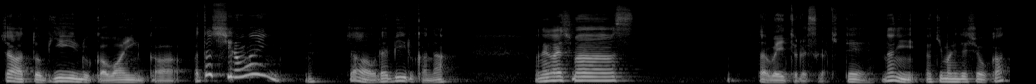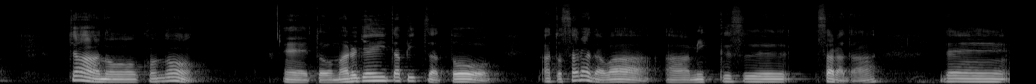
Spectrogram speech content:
じゃああとビールかワインか。私白ワインじゃあ俺ビールかな。お願いします。たウェイトレスが来て。何お決まりでしょうか？じゃああのこのえっ、ー、とマルゲリータピッツァとあとサラダはあミックスサラダ。で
